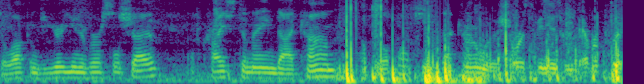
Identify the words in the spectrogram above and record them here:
So welcome to your universal show of ChristDomain.com, one of the shortest videos we've ever put.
